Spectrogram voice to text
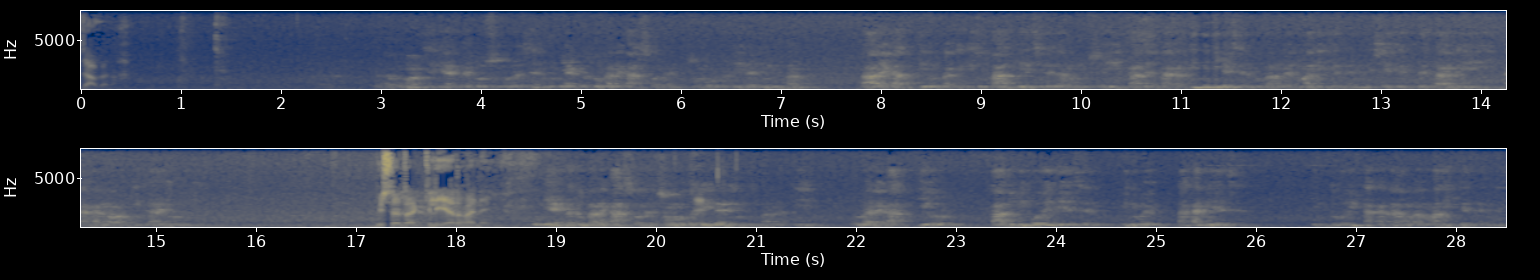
যাবে না। একটা দোকানে কাজ করেন সম্ভবত ডিলারিং দোকান তার এক আত্মীয় তাকে কিছু কাজ দিয়েছিলেন এবং সেই কাজের টাকা তিনি নিয়েছেন দোকানের মালিককে দেননি সেক্ষেত্রে তার এই টাকা নেওয়ার কি যায় বিষয়টা ক্লিয়ার হয় নাই। উনি একটা দোকানে কাজ করেন সম্ভবত। দোকান আর কি। ওনার এক আত্মীয় কাজ উনি করে দিয়েছেন বিনিময়ে টাকা নিয়েছেন কিন্তু এই টাকাটা ওনার মালিককে দেননি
